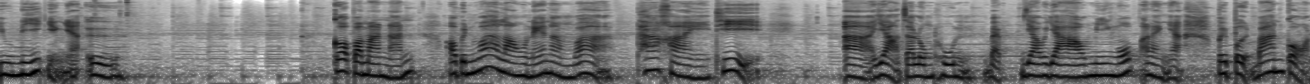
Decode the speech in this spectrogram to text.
ยูนิคอย่างเงี้ยเออ ก็ประมาณนั้น เอาเป็นว่าเราแนะนำว่าถ้าใครที่ออยากจะลงทุนแบบยาวๆ มีงบอะไรเงี้ย ไปเปิดบ้านก่อน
